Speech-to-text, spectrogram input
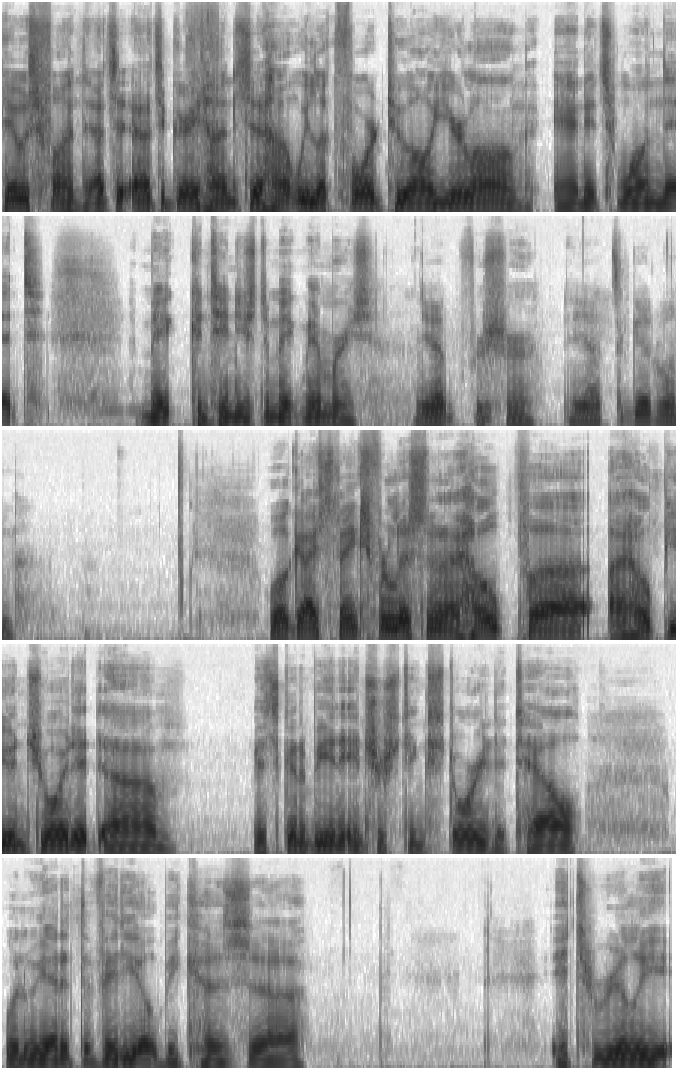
it was fun. That's a, that's a great hunt. It's a hunt we look forward to all year long, and it's one that make continues to make memories Yep. for sure. Yeah, it's a good one. Well, guys, thanks for listening. I hope uh, I hope you enjoyed it. Um, it's going to be an interesting story to tell when we edit the video because uh, it's really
